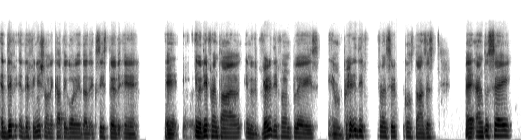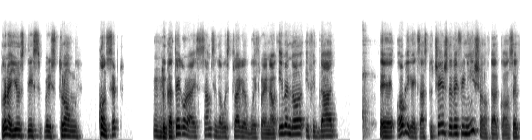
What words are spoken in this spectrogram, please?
a, def a definition of a category that existed uh, uh, in a different time, in a very different place, in very different circumstances, and to say, we're going to use this very strong concept mm-hmm. to categorize something that we struggle with right now, even though if it that uh, obligates us to change the definition of that concept,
